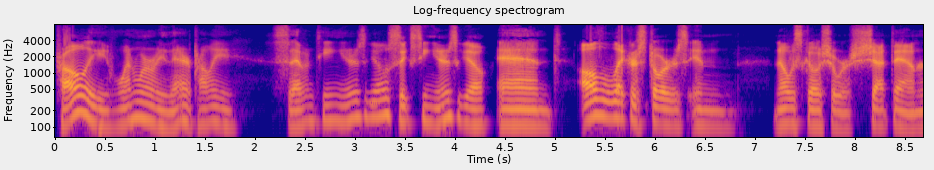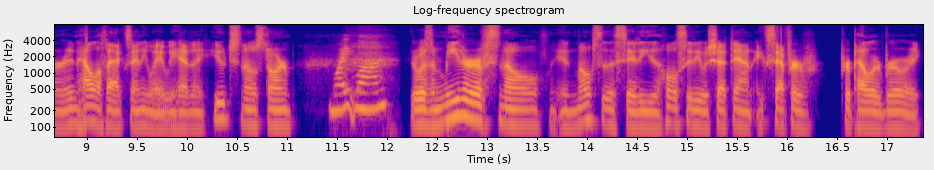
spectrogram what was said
probably when were we there? Probably 17 years ago, 16 years ago. And all the liquor stores in Nova Scotia were shut down, or in Halifax anyway. We had a huge snowstorm. white lawn. There was a meter of snow in most of the city. The whole city was shut down except for Propeller Brewery.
